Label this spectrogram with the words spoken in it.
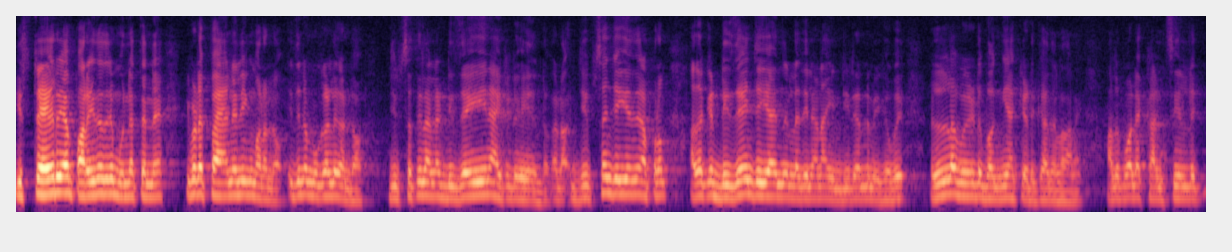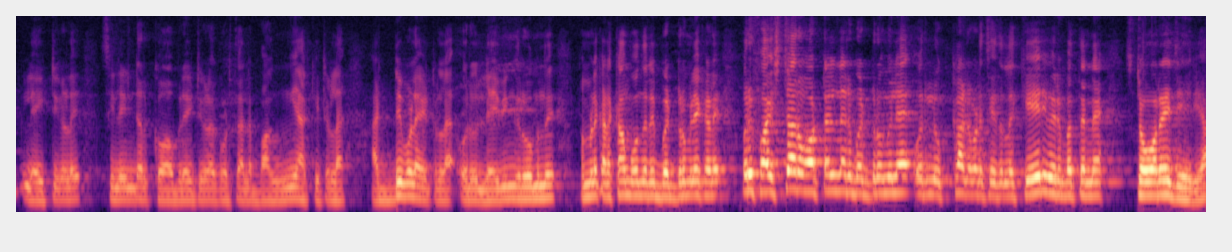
ഈ സ്റ്റെയർ ഞാൻ പറയുന്നതിന് മുന്നേ തന്നെ ഇവിടെ പാനലിംഗ് പറഞ്ഞല്ലോ ഇതിന്റെ മുകളിൽ കണ്ടോ? ജിപ്സത്തിൽ നല്ല ഡിസൈൻ ആയിട്ട് ചെയ്യുന്നുണ്ട്. കാരണം ജിപ്സം ചെയ്യുന്നതിനപ്പുറം അതൊക്കെ ഡിസൈൻ ചെയ്യുക എന്നുള്ളതിലാണ് ആ ഇന്റീരിയറിന്റെ മികവ്. ഉള്ള വീട് ഭംഗിയാക്കി എടുക്കുക എന്നുള്ളതാണ്. അതുപോലെ കൺസീൽഡ് ലൈറ്റുകൾ സിലിണ്ടർ കോബ് ലൈറ്റുകളൊക്കെ കൊടുത്ത് നല്ല ഭംഗിയാക്കിയിട്ടുള്ള അടിപൊളിയായിട്ടുള്ള ഒരു ലിവിങ് റൂമിൽ നമ്മൾ കിടക്കാൻ പോകുന്ന ഒരു ബെഡ്റൂമിലേക്കാണ് ഒരു ഫൈവ് സ്റ്റാർ ഹോട്ടലിന്റെ ഒരു ബെഡ്റൂമിലെ ഒരു ലുക്കാണ് ഇവിടെ ചെയ്തിട്ടുള്ളത്. കയറി വരുമ്പോൾ തന്നെ സ്റ്റോറേജ് ഏരിയ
